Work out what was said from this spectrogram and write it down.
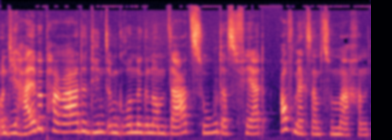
Und die halbe Parade dient im Grunde genommen dazu, das Pferd aufmerksam zu machen,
